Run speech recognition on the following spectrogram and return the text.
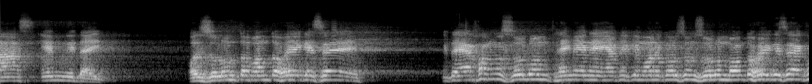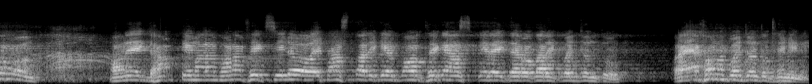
নাস এমনি দেয়। ওই জুলুম তো বন্ধ হয়ে গেছে। কিন্তু এখনও জুলুম থেমে নেই। আপনি কি মনে করছেন জুলুম বন্ধ হয়ে গেছে এখন? অনেক ঘাপটি মারা মোনাফিক ছিল, এই পাঁচ তারিখের পর থেকে আজকের এই তেরো তারিখ পর্যন্ত। ওরা এখনও পর্যন্ত থেমেনি।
